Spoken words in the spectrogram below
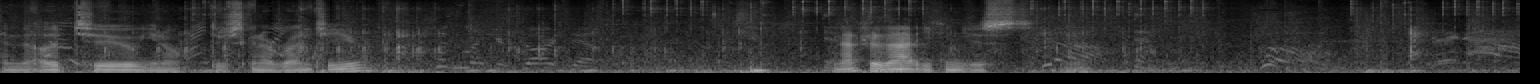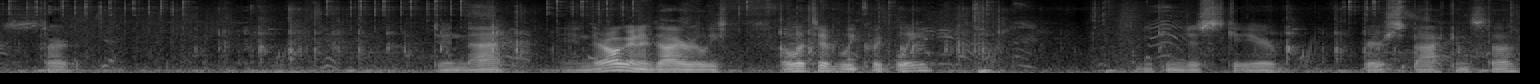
And the other two, you know, they're just gonna run to you. And after that, you can just, you know, start doing that. And they're all gonna die really relatively quickly. you can just get your burst back and stuff.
